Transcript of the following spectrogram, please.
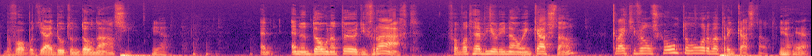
bijvoorbeeld jij doet een donatie. Ja. En, en een donateur die vraagt, van wat hebben jullie nou in kast staan? Krijgt hij van ons gewoon te horen wat er in kast staat. Ja. ja,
